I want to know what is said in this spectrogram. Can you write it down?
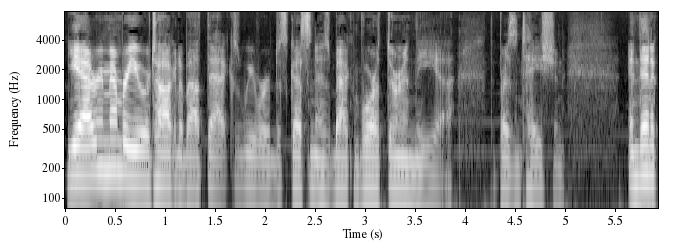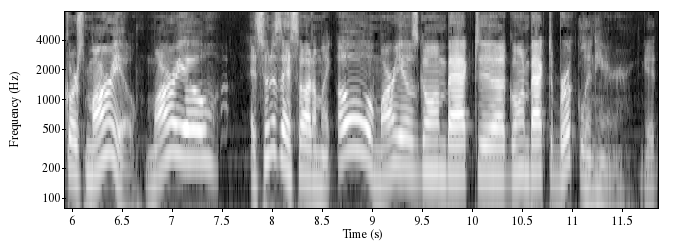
Yeah, I remember you were talking about that because we were discussing this back and forth during the uh, the presentation, and then of course Mario. Mario. As soon as I saw it, I'm like, "Oh, Mario's going back to uh, going back to Brooklyn here." It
